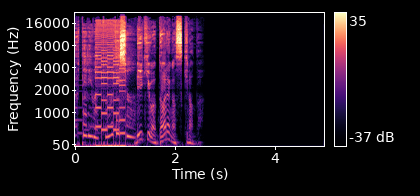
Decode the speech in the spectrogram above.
二人はどうでしょう？息は誰が好きなんだ？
